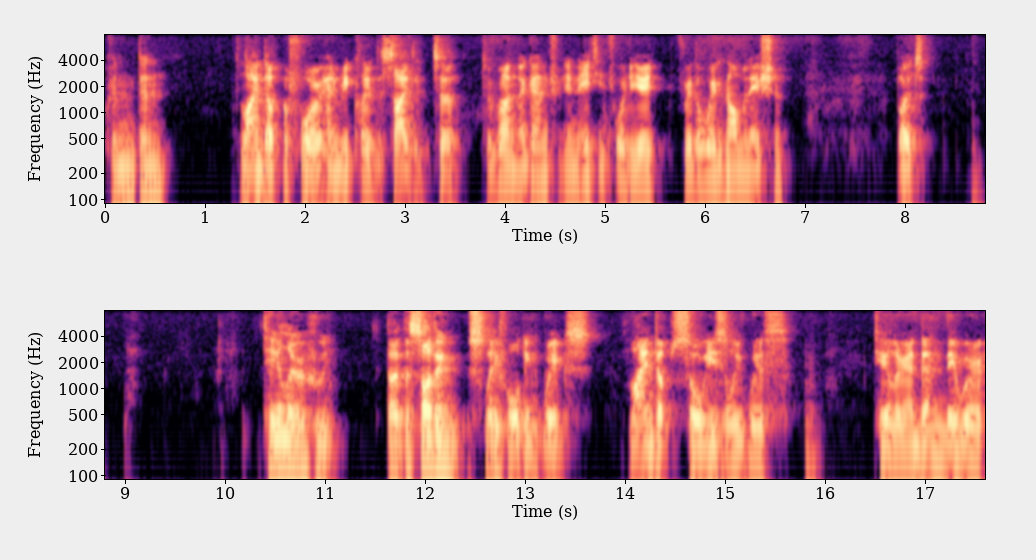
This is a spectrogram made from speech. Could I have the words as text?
Crittenden, lined up before Henry Clay decided to, to run again in 1848 for the Whig nomination. But Taylor, who the, the southern slaveholding Whigs lined up so easily with Taylor, and then they were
